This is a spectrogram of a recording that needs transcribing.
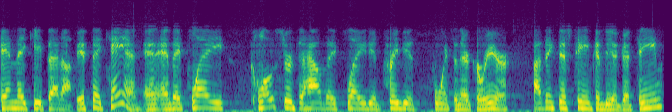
Can they keep that up? If they can, and, and they play closer to how they played in previous points in their career, I think this team can be a good team.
